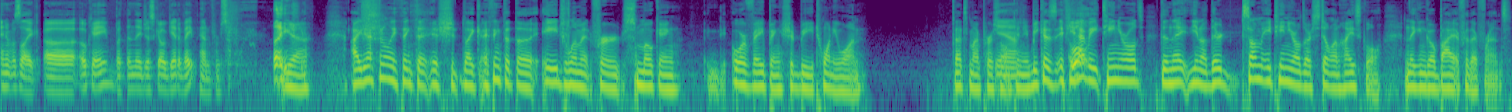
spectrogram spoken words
And it was like, uh, okay, but then they just go get a vape pen from somewhere. like, Yeah, I definitely think that it should. Like, I think that the age limit for smoking or vaping should be twenty one. That's my personal Yeah. opinion. Because if you Well- have eighteen year olds, then they, you know, they're some eighteen year olds are still in high school and they can go buy it for their friends.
